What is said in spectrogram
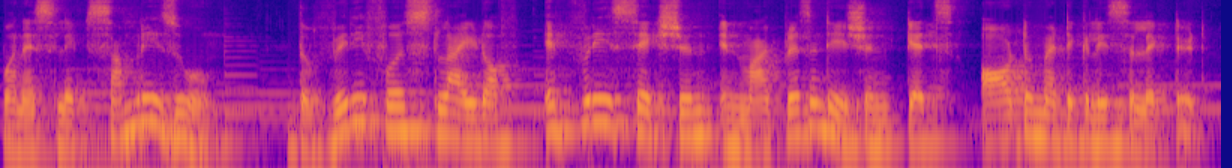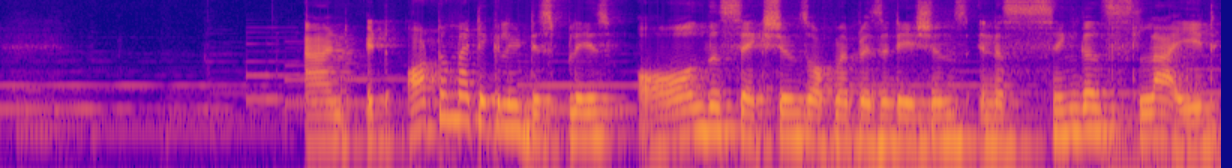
when I select summary zoom, the very first slide of every section in my presentation gets automatically selected and it automatically displays all the sections of my presentations in a single slide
